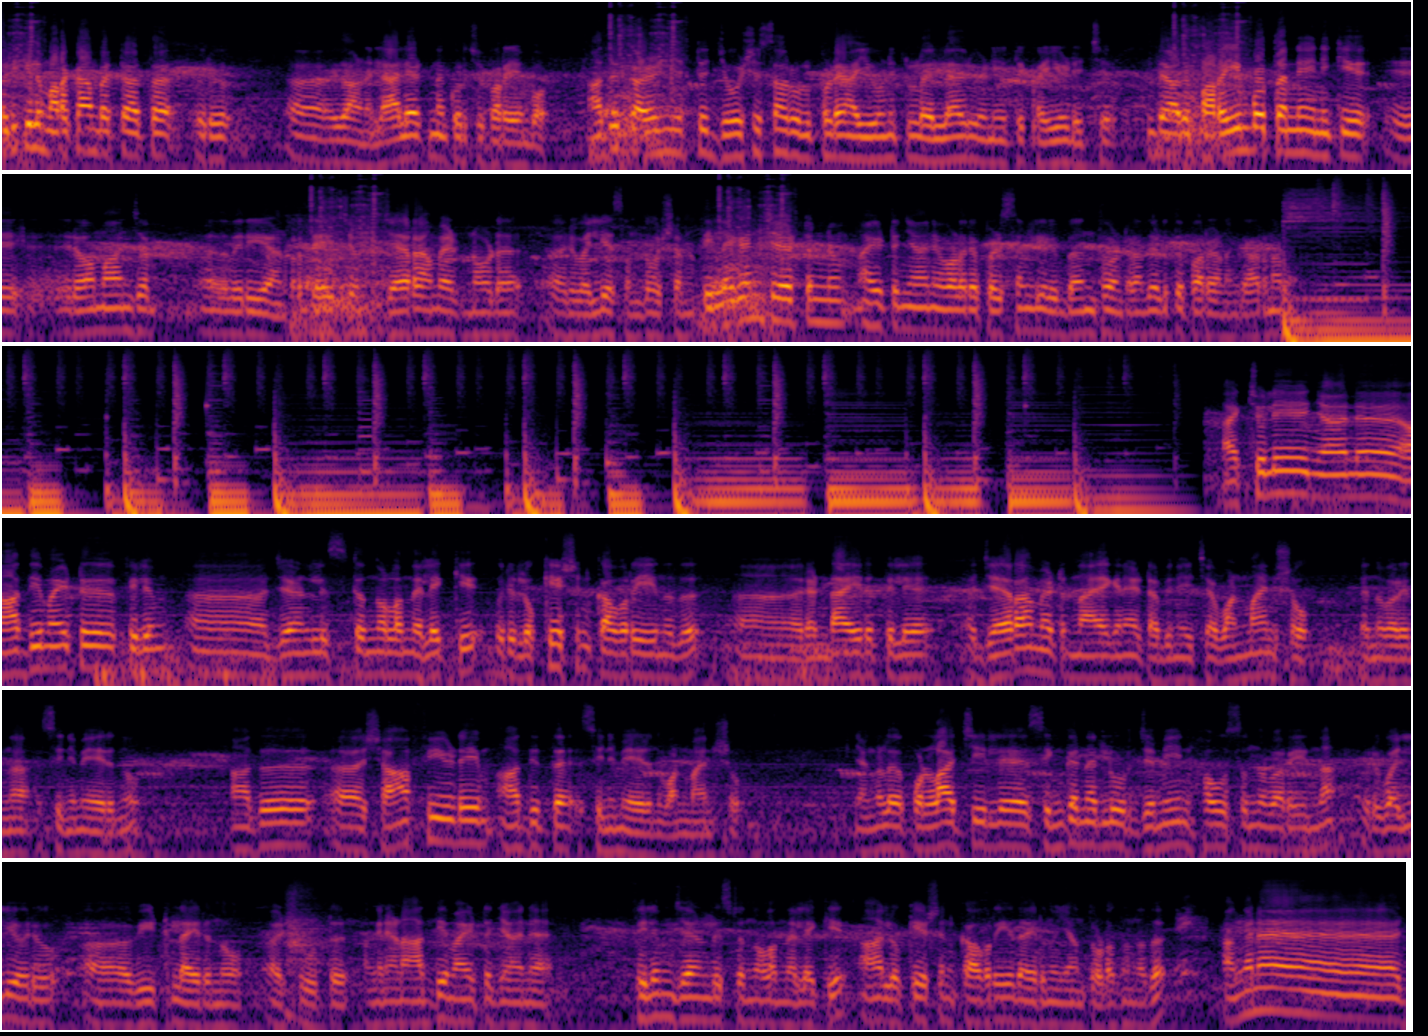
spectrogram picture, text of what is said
ഒരിക്കലും മറക്കാൻ പറ്റാത്ത ഒരു ഇതാണ്. ലാലേട്ടനെ കുറിച്ച് പറയുമ്പോൾ. അത് കഴിഞ്ഞിട്ട് ജോഷി സാർ ഉൾപ്പെടെ ആ യൂണിറ്റിലുള്ള എല്ലാവരും എണീറ്റ് കൈയടിച്ച് അത് പറയുമ്പോൾ തന്നെ എനിക്ക് രോമാഞ്ചം വരികയാണ്. പ്രത്യേകിച്ചും ജയറാമേട്ടനോട് ഒരു വലിയ സന്തോഷം. തിലകൻ ചേട്ടനും ആയിട്ട് ഞാൻ വളരെ പേഴ്സണലി ഒരു ബന്ധമുണ്ട്. അതെടുത്ത് പറയണം. കാരണം ആക്ച്വലി ഞാൻ ആദ്യമായിട്ട് ഫിലിം ജേർണലിസ്റ്റ് എന്നുള്ള നിലയ്ക്ക് ഒരു ലൊക്കേഷൻ കവർ ചെയ്യുന്നത് രണ്ടായിരത്തിൽ ജയറാമേട്ടൻ നായകനായിട്ട് അഭിനയിച്ച വൺ മാൻ ഷോ എന്ന് പറയുന്ന സിനിമയായിരുന്നു. അത് ഷാഫിയുടെയും ആദ്യത്തെ സിനിമയായിരുന്നു വൺ മാൻ ഷോ ഞങ്ങൾ പൊള്ളാച്ചിയിൽ സിംഗനല്ലൂർ ജമീൻ ഹൗസ് എന്ന് പറയുന്ന ഒരു വലിയൊരു വീട്ടിലായിരുന്നു ഷൂട്ട്. അങ്ങനെയാണ് ആദ്യമായിട്ട് ഞാൻ ഫിലിം ജേർണലിസ്റ്റ് എന്നുള്ള നിലയ്ക്ക് ആ ലൊക്കേഷൻ കവർ ചെയ്തായിരുന്നു ഞാൻ തുടങ്ങുന്നത്. അങ്ങനെ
